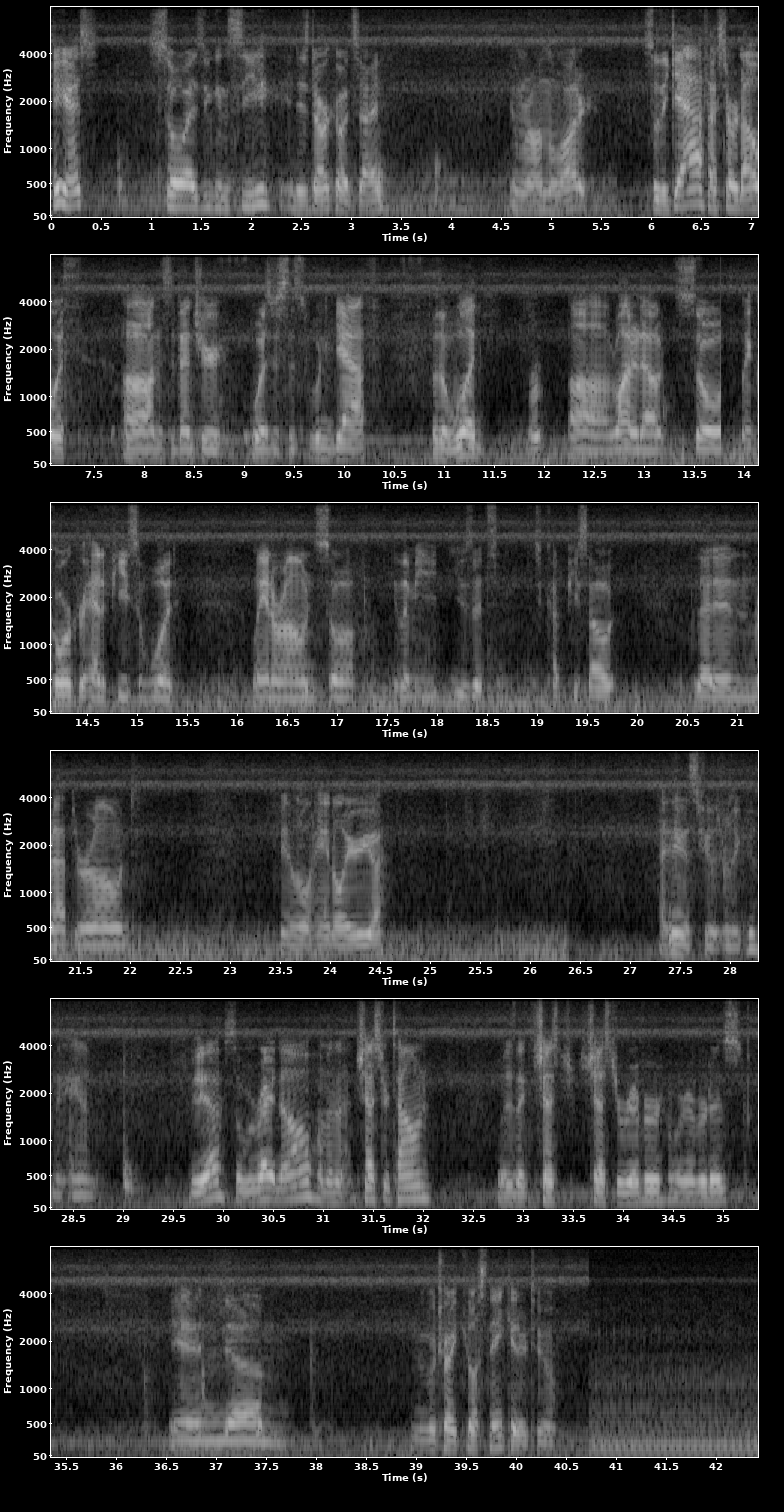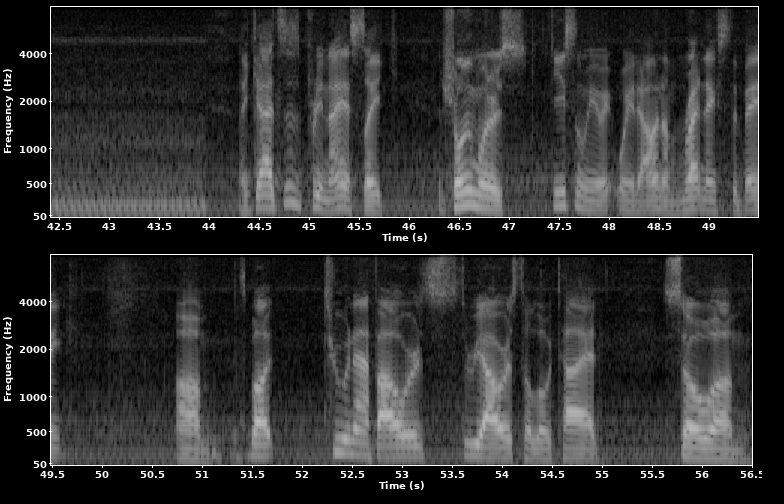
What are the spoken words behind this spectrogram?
Hey guys, so as you can see, it is dark outside and we're on the water. So the gaff I started out with uh, on this adventure was just this wooden gaff with a wood uh, rotted out. So my coworker had a piece of wood laying around, so he let me use it and just cut a piece out, put that in and wrapped it around, made a little handle area. I think this feels really good in the hand. But yeah, so right now I'm in the Chestertown, is like Chester, Chester River or whatever it is. And um, I'm gonna go try to kill a snakehead or two. Like yeah, this is pretty nice. Like the trolling motor's decently way, way down. I'm right next to the bank. Um, it's about two and a half hours, three hours to low tide. So um,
